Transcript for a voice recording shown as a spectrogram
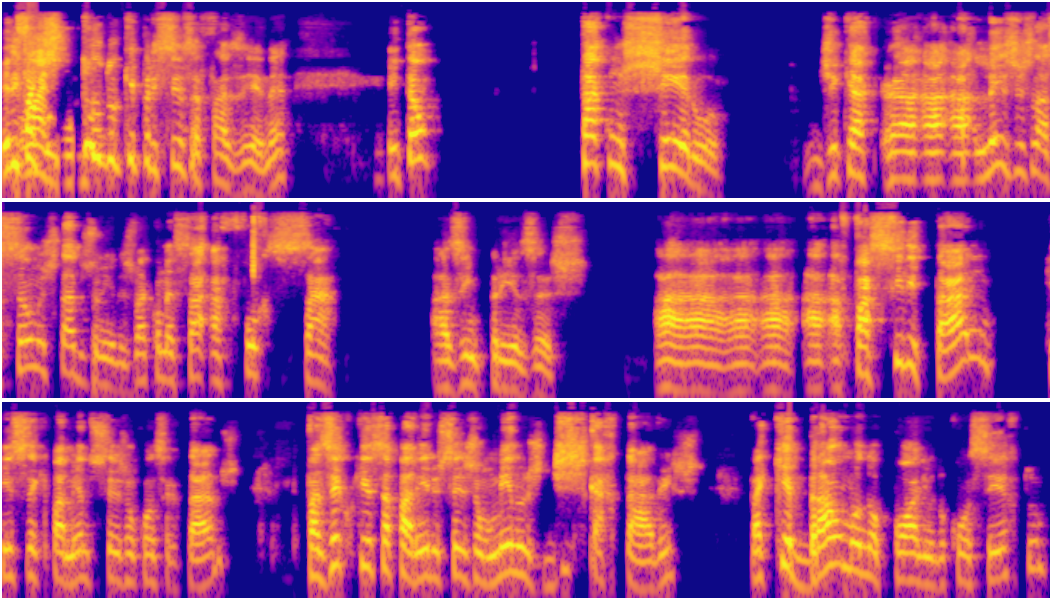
Ele faz Olha. tudo o que precisa fazer, né? Então, tá com cheiro de que a, a, a, legislação nos Estados Unidos vai começar a forçar as empresas a, a, facilitarem que esses equipamentos sejam consertados, fazer com que esses aparelhos sejam menos descartáveis, vai quebrar o monopólio do conserto.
